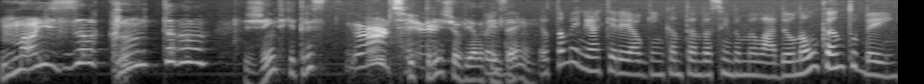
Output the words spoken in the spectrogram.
Mas ela canta. Gente, que triste. Que triste ouvir ela pois cantando. É. Eu também não ia querer alguém cantando assim do meu lado. Eu não canto bem.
